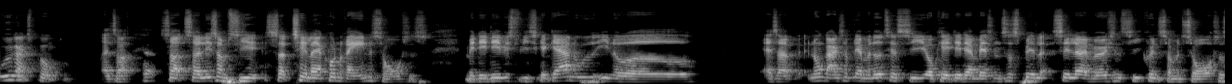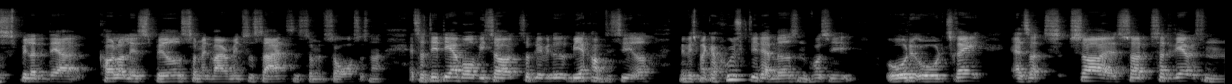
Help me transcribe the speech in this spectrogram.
udgangspunktet. Altså, ja. så, så ligesom sige, så tæller jeg kun rene sources. Men det er det, hvis vi skal gerne ud i noget, altså, nogle gange så bliver man nødt til at sige, okay, det der med sådan, så spiller, sælger Immersion Sequence som en source, så spiller det der Colorless Spells som Environmental Sciences som en source og sådan noget. Altså, det er der, hvor vi så, så bliver vi nødt mere kompliceret. Men hvis man kan huske det der med, sådan, prøv at sige, 8, 8, 3, altså, så, så, så er det der sådan,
